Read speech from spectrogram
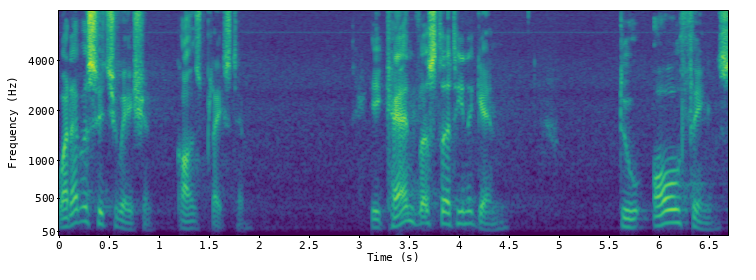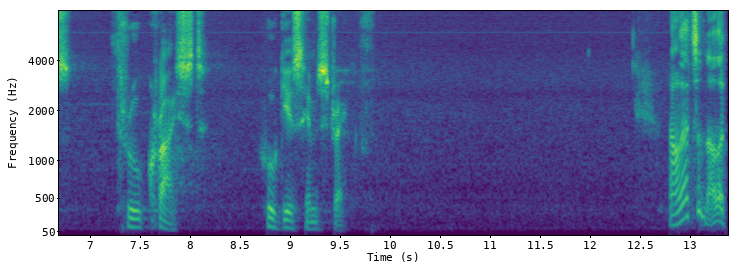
Whatever situation God has placed him. He can, verse 13 again, do all things through Christ who gives him strength. Now, that's another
